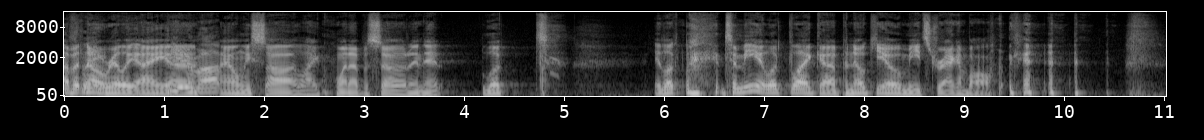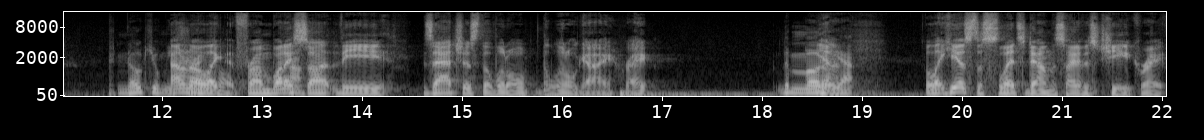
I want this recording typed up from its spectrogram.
Uh, but no, like, really, I beat 'em uh, up. I only saw like one episode, and it looked it looked to me it looked like uh, Pinocchio meets Dragon Ball. Pinocchio I don't know, like Ball. from what I saw, the Zatch is the little the little guy, right? the Mamodo. Yeah. Yeah. Well, like he has the slits down the side of his cheek, right?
